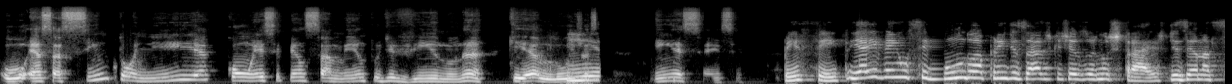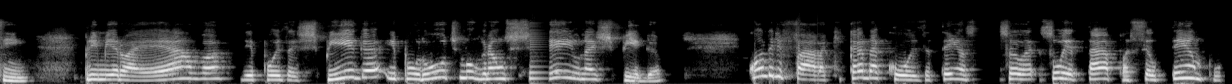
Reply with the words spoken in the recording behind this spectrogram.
o, essa sintonia com esse pensamento divino, né? Que é luz em essência. Perfeito. E aí vem um segundo aprendizado que Jesus nos traz, dizendo assim: primeiro a erva, depois a espiga e por último o grão cheio na espiga. Quando ele fala que cada coisa tem a sua, sua etapa, seu tempo,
